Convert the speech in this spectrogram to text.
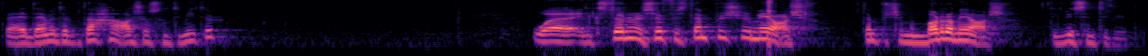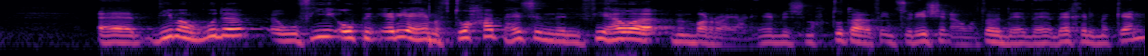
فال diameter بتاعها 10 سنتيمتر. وال external surface temperature 110 temperature من بره 110 degree centigrade دي موجودة وفي open area هي مفتوحة بحيث إن في هواء من بره يعني هي مش محطوطة في insulation أو محطوطة داخل المكان.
